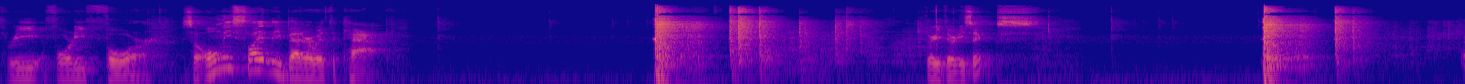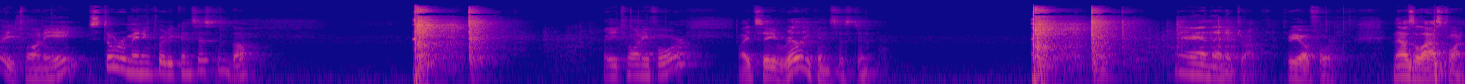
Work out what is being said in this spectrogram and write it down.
Three forty-four. So only slightly better with the cap. 336. 328, still remaining pretty consistent though. 324, I'd say really consistent. And then it dropped, 304. And that was the last one.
